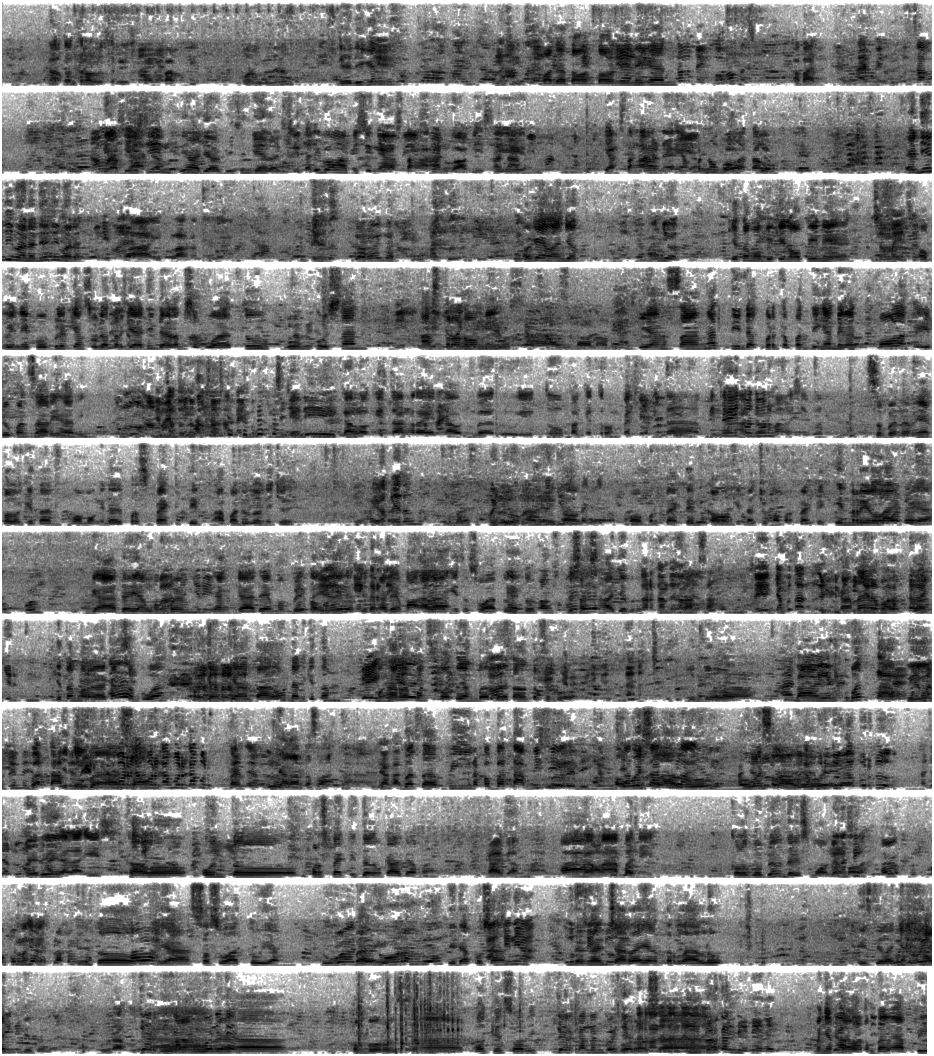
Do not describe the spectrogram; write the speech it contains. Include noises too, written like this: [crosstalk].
Atau terlalu serius main PUBG? orang beneran Jadi kan iya sih pada tahun-tahun ini kan Apaan? Futsal Dihabisin. ya dihabisin kayak tadi. Tadi gua ngabisin yang setengahan, gua habisin. Yang setengahan ya, yang penuh gua nggak tahu. Eh dia di mana? Dia di mana? Wah, itulah katanya. Oke lanjut. Lanjut. Kita mau bikin opini ya. sama ya. Opini publik yang sudah terjadi dalam sebuah tuh bungkusan astronomi yang sangat tidak berkepentingan dengan pola kehidupan sehari-hari. [laughs] Jadi kalau kita ngerayain tahun baru itu pakai trompet, kita pindah Eh, itu agama sih? Sebenarnya kalau kita ngomongin dari perspektif apa dulu nih cuy? Nggak kelihatan. Gimana sih? Oh, itu banget anjir. Oke, kalau perspektif kalau kita cuma perspektif in real life ya, nggak ada yang memben, ya. yang nggak ada yang membentengi Iya, dan tidak ada yang menghalangi sesuatu itu itu sah sah aja bro. Ayo cabut. [laughs] Karena menurut kita merayakan sebuah pergantian tahun dan kita mengharapkan sesuatu yang baru dari tahun tersebut. [laughs] Nah, yang but tapi itu Kabur bahasa kabur kabur kabur. Jakarta Selatan. Jakarta. But tapi Kenapa Batabi sih? always selalu, always selalu. Kabur tuh kabur tuh. Jadi kalau untuk perspektif dalam keagamaan, keagama. Agama apa nih? Kalau gue bilang dari semua agama lah, Ayo, kepung jar, belakang jar. itu ya sesuatu yang Dua dia, baik, dua orang dia. tidak usah Ah, sini ya. Dengan dulu. cara yang terlalu istilahnya hype ini. gitu lah. Hura-hura. Pemborosan, oke sorry, Jar, kanan gue jar. pemborosan, Di belakang nih, nih, nih. Menyetel kembang api,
